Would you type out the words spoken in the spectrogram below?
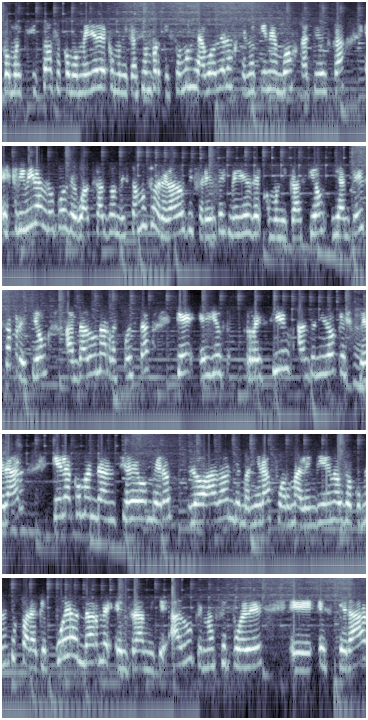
como exitoso, como medio de comunicación, porque somos la voz de los que no tienen voz, Katiuska, escribir a grupos de WhatsApp donde estamos agregados diferentes medios de comunicación y ante esa presión han dado una respuesta que ellos recién han tenido que esperar que la comandancia de bomberos lo hagan de manera formal, envíen los documentos para que puedan darle el trámite, algo que no se puede eh, esperar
